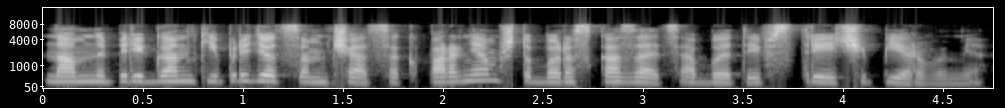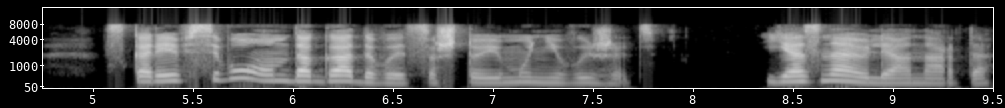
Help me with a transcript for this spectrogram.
Нам на перегонки придется мчаться к парням, чтобы рассказать об этой встрече первыми. Скорее всего, он догадывается, что ему не выжить. Я знаю Леонардо.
